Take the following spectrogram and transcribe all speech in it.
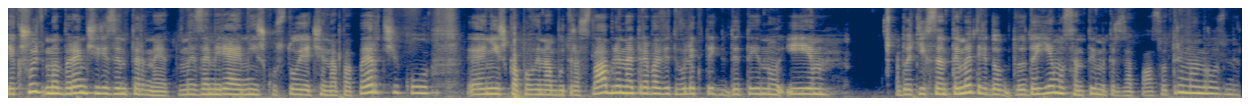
Якщо ми беремо через інтернет, ми заміряємо ніжку стоячи на паперчику, е, ніжка повинна бути розслаблена, треба відволікти дитину. І до тих сантиметрів додаємо сантиметр запасу. Отримуємо розмір.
